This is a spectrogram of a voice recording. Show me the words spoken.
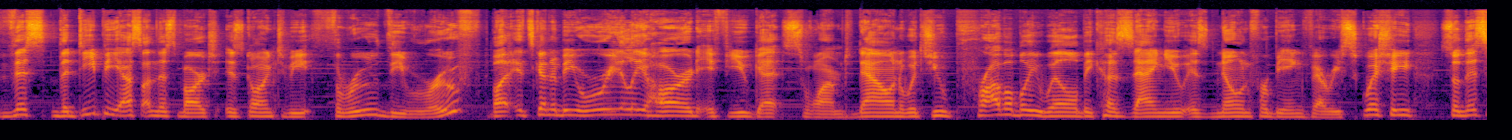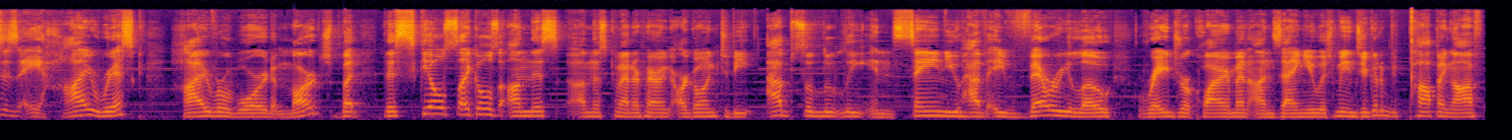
this the DPS on this march is going to be through the roof but it's going to be really hard if you get swarmed down which you probably will because Xiang Yu is known for being very squishy. So this is a high risk high reward march but the skill cycles on this on this commander pairing are going to be absolutely insane. You have a very low rage requirement on Xiang Yu which means you're going to be popping off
